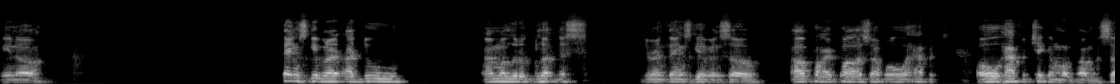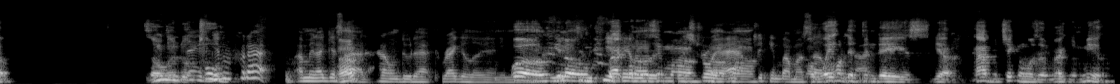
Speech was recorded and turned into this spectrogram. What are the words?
You know. Thanksgiving, I, I do. I'm a little gluttonous during Thanksgiving, so I'll probably polish up a whole half a, a whole half a chicken by by myself. So you we need do Thanksgiving two. for that. I mean, I guess Huh? I, I don't do that regularly anymore. Well, you know, back when I was in my- destroy my- a half my- chicken by myself. all the weightlifting days, yeah, half a chicken was a regular meal.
